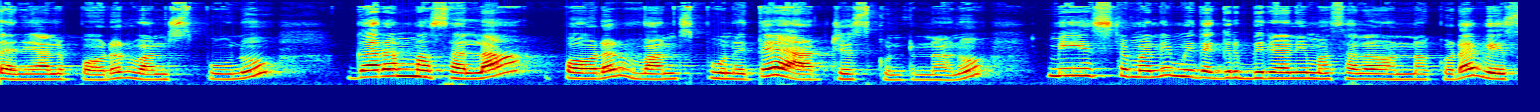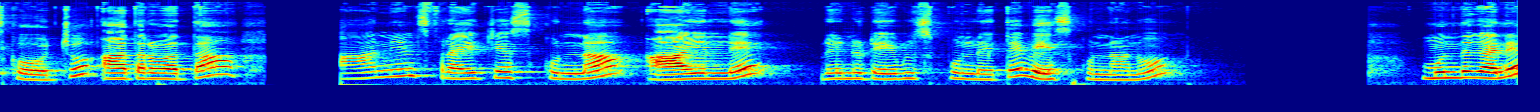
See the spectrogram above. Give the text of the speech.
ధనియాల powder one spoon garam masala powder one spoon అయితే యాడ్ చేసుకుంటున్నాను. మీ ఇష్టం అండి మీ దగ్గర బిర్యానీ మసాలా ఉన్నా కూడా వేసుకోవచ్చు. ఆ తర్వాత ఆనియన్స్ ఫ్రై చేసుకున్న ఆయిల్నే రెండు టేబుల్ స్పూన్లు అయితే వేసుకున్నాను. ముందుగానే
